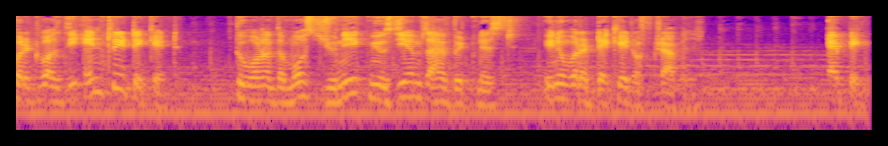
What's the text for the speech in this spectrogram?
For it was the entry ticket to one of the most unique museums I have witnessed in over a decade of travel EPIC,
